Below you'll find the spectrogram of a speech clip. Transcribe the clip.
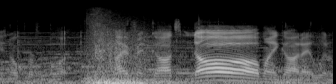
You know, perfect block. Iron gods. No, oh my god, I literally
